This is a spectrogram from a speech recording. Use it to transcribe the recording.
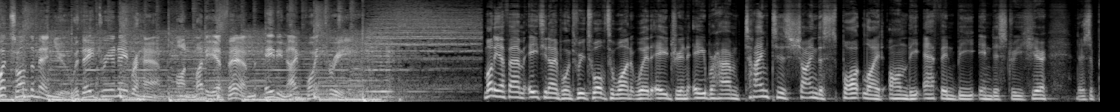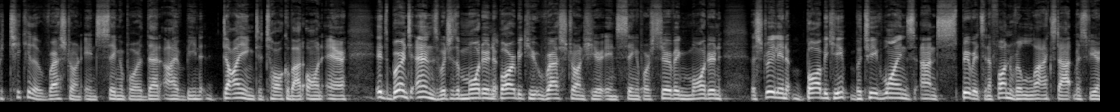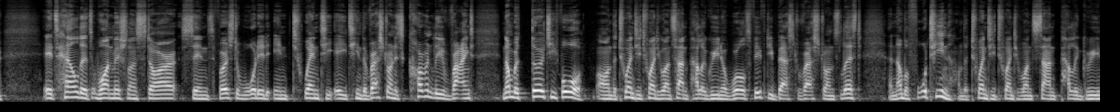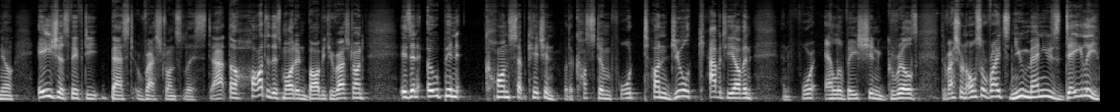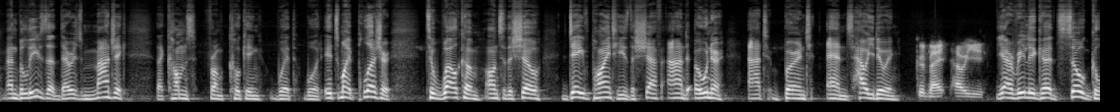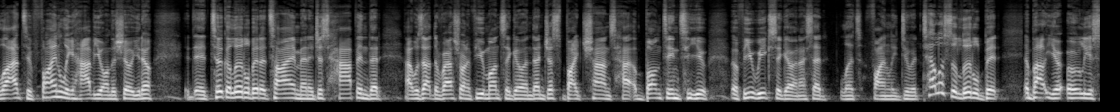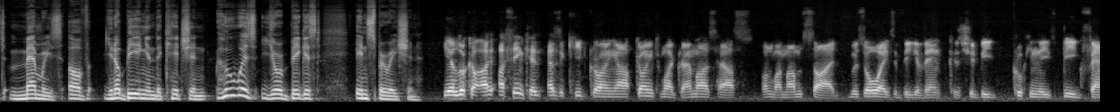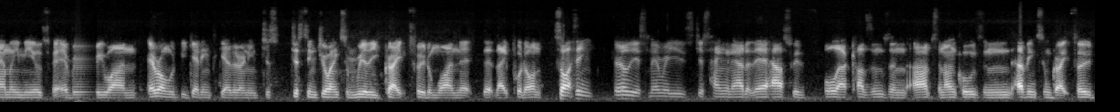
What's on the menu with Adrian Abraham on Money FM 89.3. Money FM 89.3 12 to 1 with Adrian Abraham. Time to shine the spotlight on the F&B industry here. There's a particular restaurant in Singapore that I've been dying to talk about on air. It's Burnt Ends, which is a modern barbecue restaurant here in Singapore, serving modern Australian barbecue, boutique wines and spirits in a fun, relaxed atmosphere. It's held its one Michelin star since first awarded in 2018. The restaurant is currently ranked number 34 on the 2021 San Pellegrino World's 50 Best Restaurants list and number 14 on the 2021 San Pellegrino Asia's 50 Best Restaurants list. At the heart of this modern barbecue restaurant is an open concept kitchen with a custom four ton dual cavity oven and four elevation grills. The restaurant also writes new menus daily and believes that there is magic that comes from cooking with wood. It's my pleasure to welcome onto the show Dave Pynt. He's the chef and owner at Burnt Ends. How are you doing? Good, mate. How are you? Yeah, really good. So glad to finally have you on the show. You know, it, it, took a little bit of time and it just happened that I was at the restaurant a few months ago and then just by chance ha- bumped into you a few weeks ago and I said, let's finally do it. Tell us a little bit about your earliest memories of, you know, being in the kitchen. Who was your biggest inspiration? Yeah, look, I, I think as a kid growing up, going to my grandma's house on my mum's side was always a big event because she'd be cooking these big family meals for everyone. Everyone would be getting together and just, just enjoying some really great food and wine that, that they put on. So I think earliest memory is just hanging out at their house with all our cousins and aunts and uncles and having some great food.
